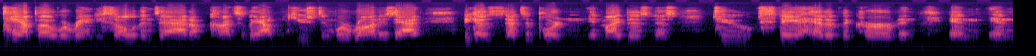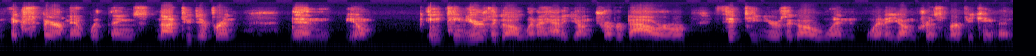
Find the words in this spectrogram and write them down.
Tampa where Randy Sullivan's at. I'm constantly out in Houston where Ron is at because that's important in my business to stay ahead of the curve and, and, and experiment with things not too different than you know 18 years ago when I had a young Trevor Bauer, or 15 years ago when when a young Chris Murphy came in.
